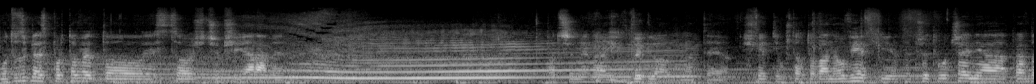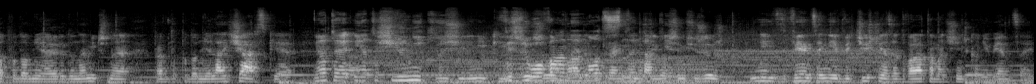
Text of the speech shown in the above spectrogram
Motocykle sportowe to jest coś, czym się jaramy. Patrzymy na ich wygląd, na te świetnie ukształtowane owiewki, na te przetłoczenia, prawdopodobnie aerodynamiczne, prawdopodobnie lanciarskie. I na te, i na te silniki. silniki Wyżyłowane, mocne takie. Myśli, że już nic więcej nie wyciśnie, a za dwa lata ma 10 koni więcej.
